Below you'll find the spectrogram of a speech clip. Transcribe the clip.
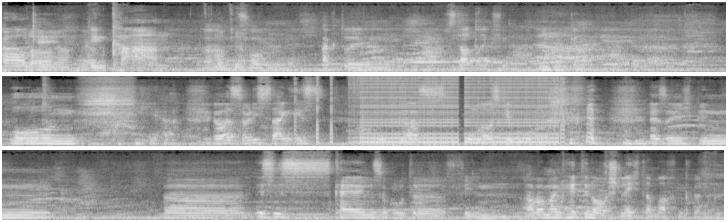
Ah, okay, oder ja, den Khan ähm, Okay. vom aktuellen Star Trek-Film. Mhm. Genau. Und ja, was soll ich sagen, ist das unausgewogen. also ich bin. Äh, es ist kein so guter Film, aber man hätte ihn auch schlechter machen können.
